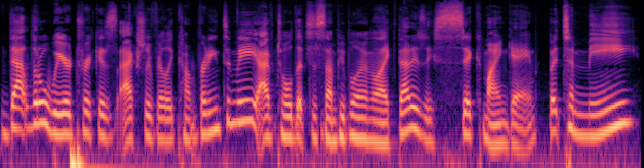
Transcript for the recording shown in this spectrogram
that little weird trick is actually really comforting to me. I've told it to some people and they're like, That is a sick mind game. But to me,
